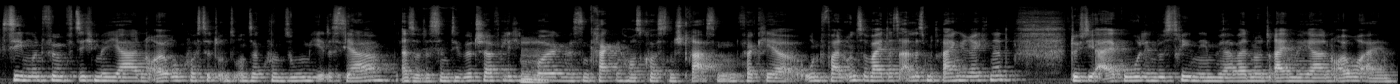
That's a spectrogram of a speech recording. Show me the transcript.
57 Milliarden Euro kostet uns unser Konsum jedes Jahr. Also das sind die wirtschaftlichen Folgen, das sind Krankenhauskosten, Straßenverkehr, Unfall und so weiter, das alles mit reingerechnet. Durch die Alkoholindustrie nehmen wir aber nur drei Milliarden Euro ein.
